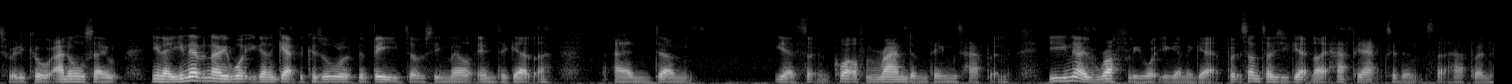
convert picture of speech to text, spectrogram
it's really cool. And also, you know, you never know what you're going to get because all of the beads obviously melt in together. And um, yeah, so quite often random things happen. You know roughly what you're going to get, but sometimes you get like happy accidents that happen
